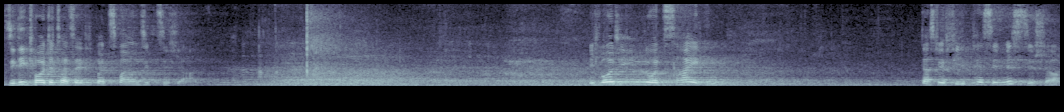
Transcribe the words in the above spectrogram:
Sie liegt heute tatsächlich bei 72 Jahren. Ich wollte Ihnen nur zeigen, dass wir viel pessimistischer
